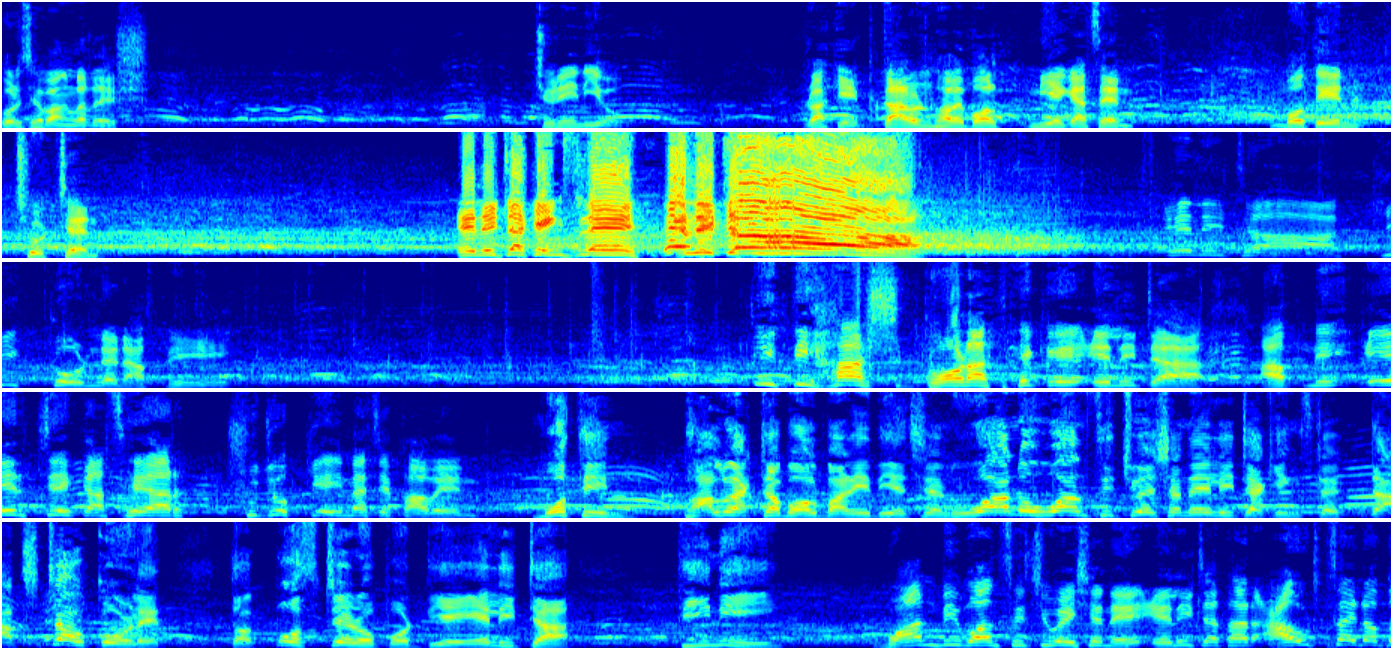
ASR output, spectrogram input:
করেছে বাংলাদেশ। জুনিনিও, রাকিব দারুণভাবে বল নিয়ে গেছেন। Matin ছুটছেন। Elita Kingsley, Elita! Elita কি করলেন আপনি? ইতিহাস গড়া থেকে এলিটা আপনি এর চেয়ে কাছে আর সুযোগ কি এই ম্যাচে পাবেন? মতিন ভালো একটা বল বাড়িয়ে দিয়েছিলেন। ওয়ান ও ওয়ান সিচুয়েশনে এলিটা কিংসলে টাচটাও করলেন। তো পোস্টের ওপর দিয়ে এলিটা তিনি ওয়ান বি ওয়ান সিচুয়েশনে এলিটা তার আউটসাইড অফ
